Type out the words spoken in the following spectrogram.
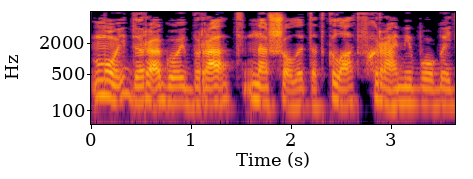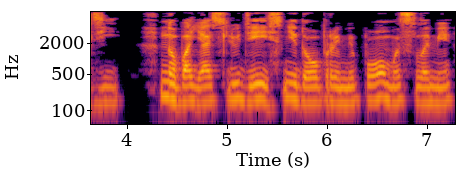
«Мой дорогой брат нашел этот клад в храме бога Ди, но, боясь людей с недобрыми помыслами,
